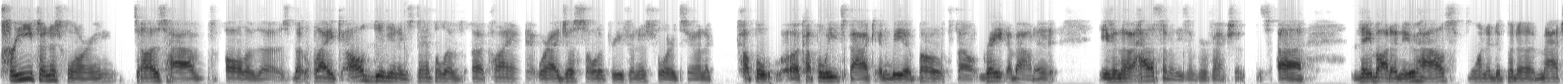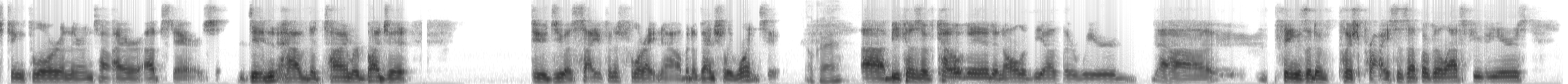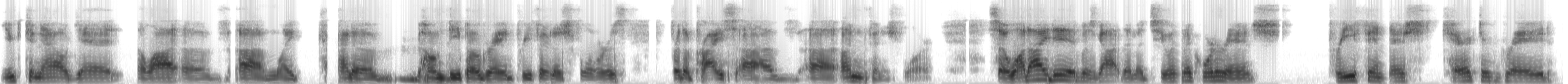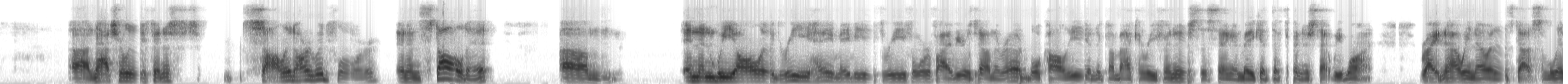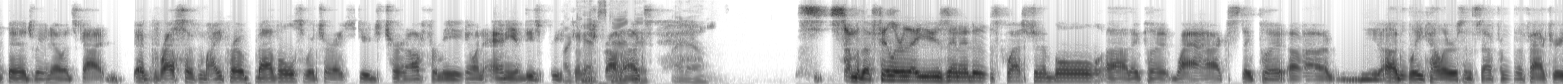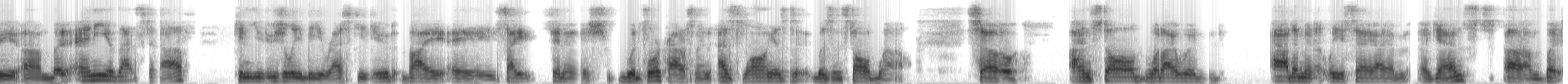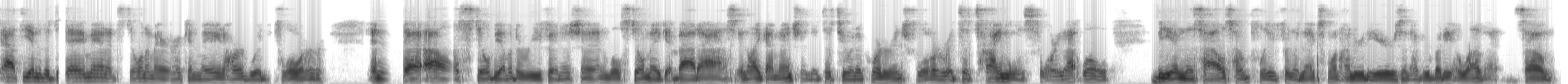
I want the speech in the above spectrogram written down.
pre-finished flooring does have all of those but like i'll give you an example of a client where i just sold a pre-finished floor to in a couple a couple weeks back and we have both felt great about it even though it has some of these imperfections. Uh, they bought a new house wanted to put a matching floor in their entire upstairs didn't have the time or budget to do a site finish floor right now but eventually want to. Okay. Uh, because of covid and all of the other weird uh, things that have pushed prices up over the last few years, you can now get a lot of um, like kind of Home Depot grade pre-finished floors for the price of uh, unfinished floor. So what I did was got them a two and a quarter inch pre-finished character grade uh, naturally finished solid hardwood floor and installed it. Um, and then we all agree, hey, maybe three, four, or five years down the road, we'll call Ian to come back and refinish this thing and make it the finish that we want. Right now, we know it's got some lippage. We know it's got aggressive micro bevels, which are a huge turnoff for me on any of these pre-finished products. I know some of the filler they use in it is questionable. Uh, they put wax, they put uh, ugly colors and stuff from the factory. Um, but any of that stuff can usually be rescued by a site finish wood floor craftsman as long as it was installed well. So I installed what I would adamantly say I am against. Um, but at the end of the day, man, it's still an American made hardwood floor and uh, I'll still be able to refinish it and we'll still make it badass. And like I mentioned, it's a two and a quarter inch floor. It's a timeless floor that will be in this house hopefully for the next 100 years and everybody will love it. So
